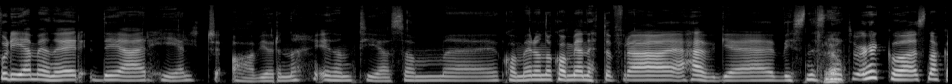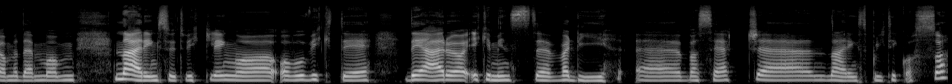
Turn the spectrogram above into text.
Fordi jeg mener det er helt avgjørende i den tida som uh, kommer. Og nå kommer jeg nettopp fra Hauge Business. Network og snakka med dem om næringsutvikling og, og, hvor viktig det er, og ikke minst verdibasert næringspolitikk også.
